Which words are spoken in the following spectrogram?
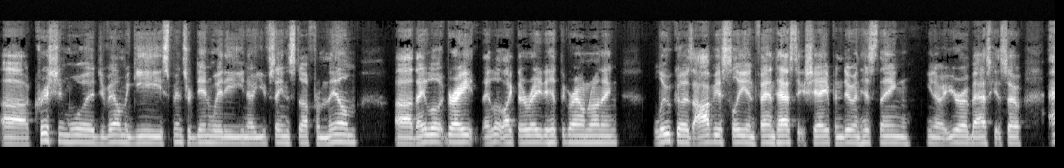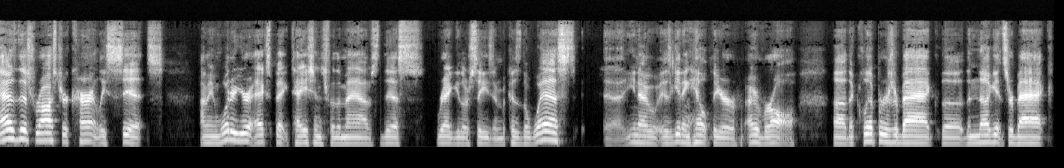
Uh, Christian Wood, JaVale McGee, Spencer Dinwiddie, you know, you've seen stuff from them. Uh, they look great. They look like they're ready to hit the ground running. Luka is obviously in fantastic shape and doing his thing, you know, Eurobasket. So as this roster currently sits, I mean, what are your expectations for the Mavs this regular season? Because the West, uh, you know, is getting healthier overall. Uh, the Clippers are back. The the Nuggets are back.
